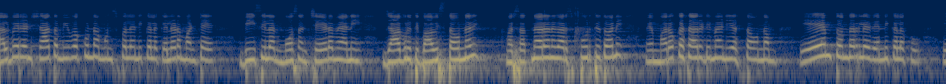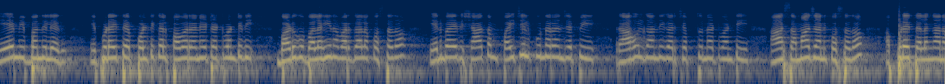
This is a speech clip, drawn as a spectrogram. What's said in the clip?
నలభై రెండు శాతం ఇవ్వకుండా మున్సిపల్ ఎన్నికలకు వెళ్ళడం అంటే బీసీలను మోసం చేయడమే అని జాగృతి భావిస్తూ ఉన్నది. మరి సత్యనారాయణ గారి స్ఫూర్తితోని మేము మరొకసారి డిమాండ్ చేస్తూ ఉన్నాం. ఏం తొందర లేదు ఎన్నికలకు. ఏం ఇబ్బంది లేదు. ఎప్పుడైతే పొలిటికల్ పవర్ అనేటటువంటిది బడుగు బలహీన వర్గాలకు వస్తుందో ఎనభై ఐదు శాతం పైచిల్కున్నారని చెప్పి రాహుల్ గాంధీ గారు చెప్తున్నటువంటి ఆ సమాజానికి వస్తుందో అప్పుడే తెలంగాణ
